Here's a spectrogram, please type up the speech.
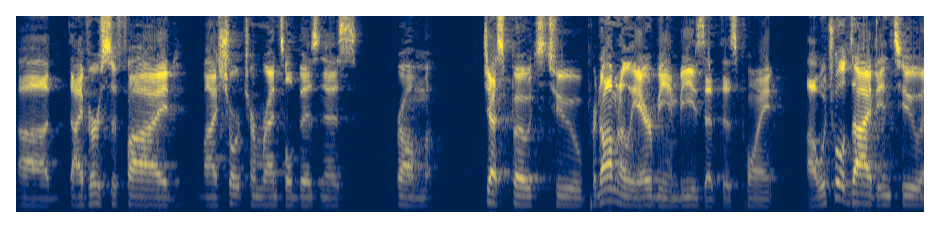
uh, diversified my short-term rental business from just boats to predominantly Airbnbs at this point, uh, which we'll dive into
